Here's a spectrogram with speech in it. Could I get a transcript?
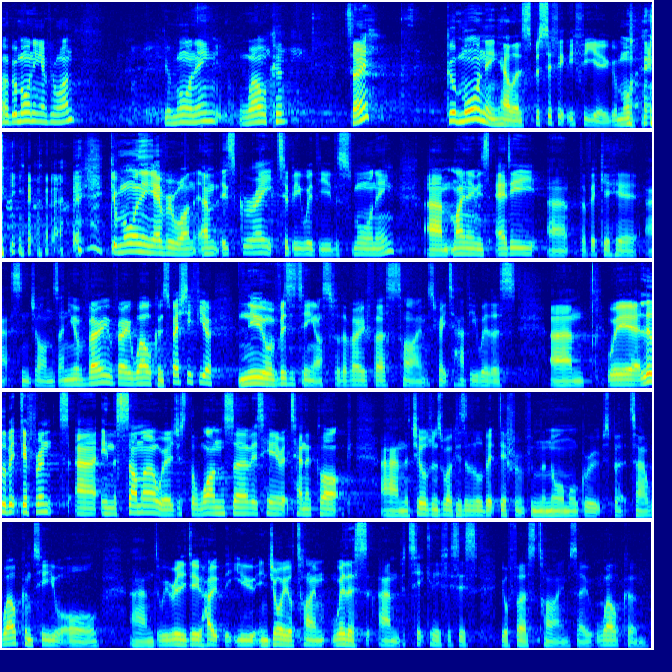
Well, good morning, everyone. Good morning. Welcome. Sorry? Good morning, Helen, specifically for you. Good morning. good morning, everyone. Um, it's great to be with you this morning. Um, my name is Eddie, uh, the vicar here at St. John's, and you're very, very welcome, especially if you're new or visiting us for the very first time. It's great to have you with us. Um, we're a little bit different uh, in the summer. We're just the one service here at 10 o'clock, and the children's work is a little bit different from the normal groups. But uh, welcome to you all, and we really do hope that you enjoy your time with us, um, particularly if this is your first time. So, welcome.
